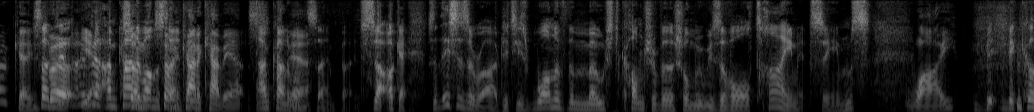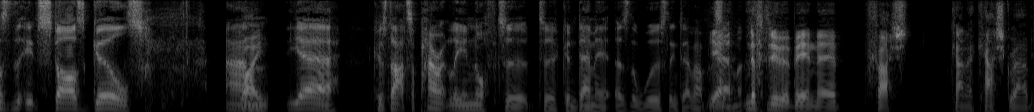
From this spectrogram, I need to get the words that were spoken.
Okay, so But, d- yeah, I'm kind some- of on the some same kind of caveats. I'm kind of on the same page. So, okay, so this has arrived. It is one of the most controversial movies of all time, it seems, Why? Be- because it stars girls. And, Right. Yeah, because that's apparently enough to, to condemn it as the worst thing to ever happen Yeah, cinema. nothing to do with it being a fast kind of cash grab.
